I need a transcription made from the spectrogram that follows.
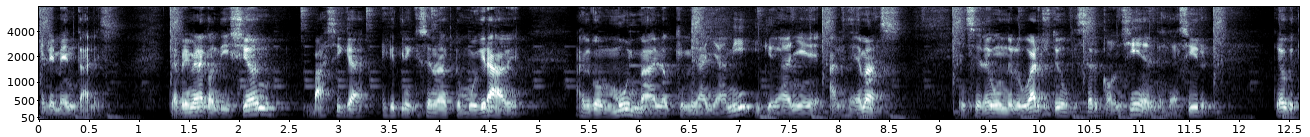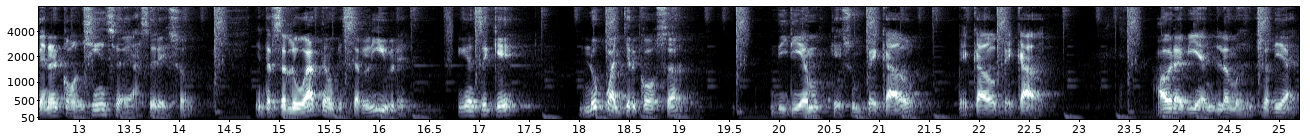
elementales. La primera condición básica es que tiene que ser un acto muy grave, algo muy malo que me dañe a mí y que dañe a los demás. En segundo lugar, yo tengo que ser consciente, es decir, tengo que tener conciencia de hacer eso. En tercer lugar, tengo que ser libre. Fíjense que no cualquier cosa diríamos que es un pecado, pecado, pecado. Ahora bien, la homosexualidad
